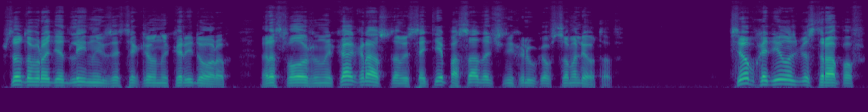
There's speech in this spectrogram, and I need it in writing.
что-то вроде длинных застекленных коридоров, расположенных как раз на высоте посадочных люков самолетов. Все обходилось без трапов.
